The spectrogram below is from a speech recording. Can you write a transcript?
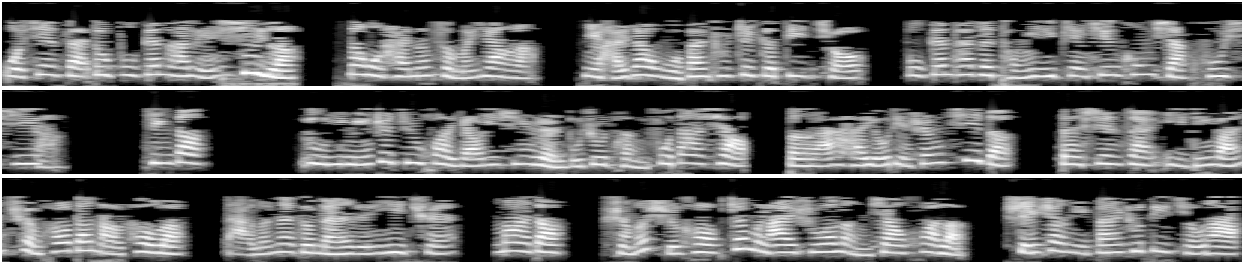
我现在都不跟他联系了，那我还能怎么样啊？你还让我搬出这个地球，不跟他在同一片天空下呼吸啊？听到陆一鸣这句话，姚一新忍不住捧腹大笑，本来还有点生气的。但现在已经完全抛到脑后了，打了那个男人一拳，骂道：“什么时候这么爱说冷笑话了？谁让你搬出地球啊？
